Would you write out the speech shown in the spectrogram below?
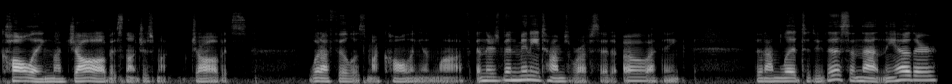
calling my job. It's not just my job. It's what i feel is my calling in life. And there's been many times where i've said oh i think that i'm led to do this and that and the other.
